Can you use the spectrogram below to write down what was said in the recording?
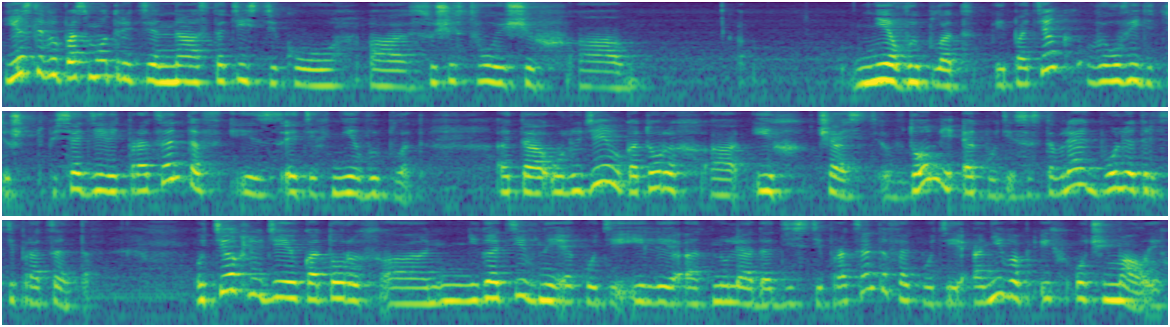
Если вы посмотрите на статистику существующих невыплат ипотек, вы увидите, что 59% из этих невыплат это у людей, у которых их часть в доме, equity, составляет более 30%. У тех людей, у которых э, негативный equity или от 0 до 10% equity, они, их очень мало, их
